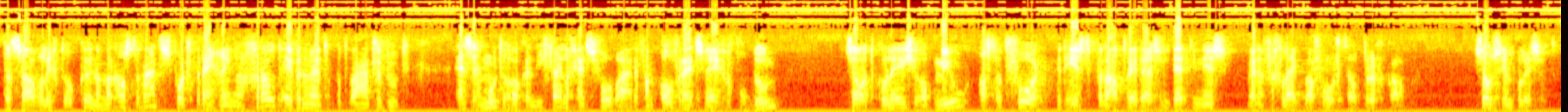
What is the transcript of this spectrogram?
Dat zou wellicht ook kunnen. Maar als de watersportvereniging een groot evenement op het water doet en zij moeten ook aan die veiligheidsvoorwaarden van overheidswegen voldoen, zal het college opnieuw, als dat voor het eerste kwartaal 2013 is, met een vergelijkbaar voorstel terugkomen. Zo simpel is het.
